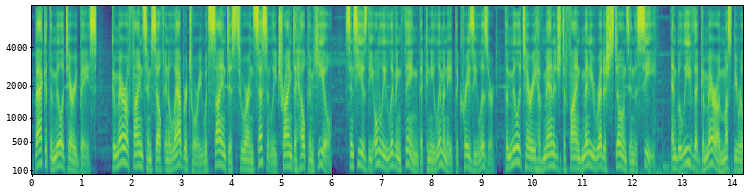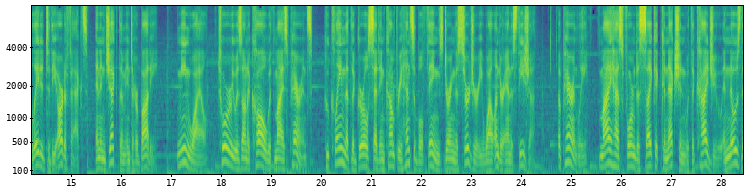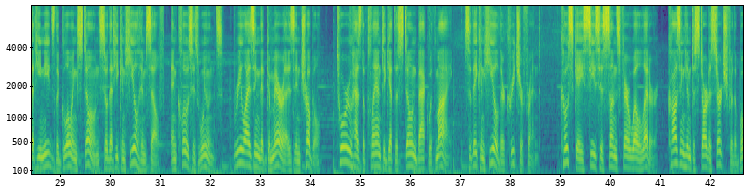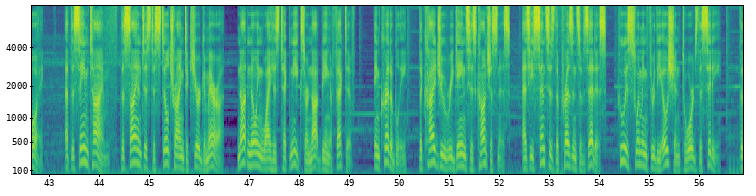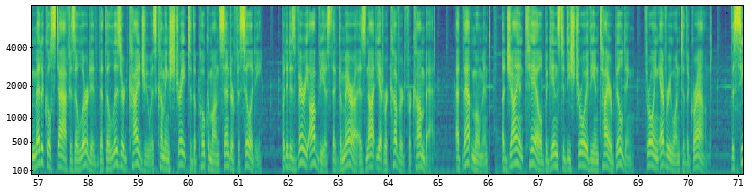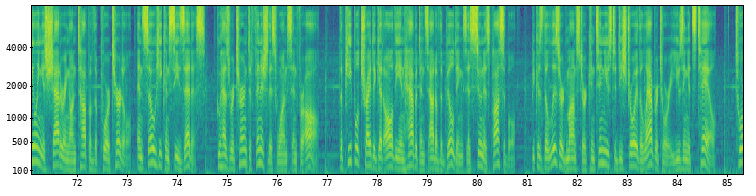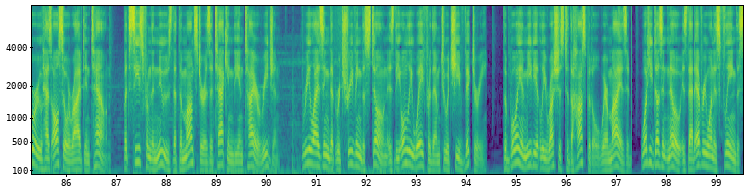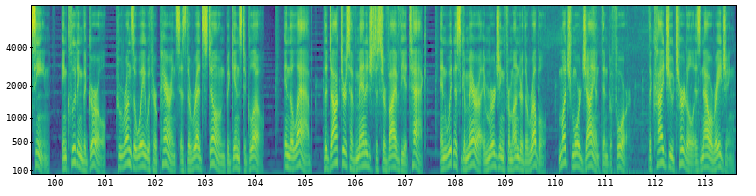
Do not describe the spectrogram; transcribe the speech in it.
Back at the military base, Gamera finds himself in a laboratory with scientists who are incessantly trying to help him heal, since he is the only living thing that can eliminate the crazy lizard. The military have managed to find many reddish stones in the sea, and believe that Gamera must be related to the artifacts, and inject them into her body. Meanwhile, Toru is on a call with Mai's parents, who claim that the girl said incomprehensible things during the surgery while under anesthesia. Apparently, Mai has formed a psychic connection with the kaiju and knows that he needs the glowing stone so that he can heal himself and close his wounds. Realizing that Gamera is in trouble, Toru has the plan to get the stone back with Mai, so they can heal their creature friend. Kosuke sees his son's farewell letter, causing him to start a search for the boy. At the same time, the scientist is still trying to cure Gamera, not knowing why his techniques are not being effective. Incredibly, the kaiju regains his consciousness, as he senses the presence of Zedus, who is swimming through the ocean towards the city. The medical staff is alerted that the lizard kaiju is coming straight to the Pokemon Center facility, but it is very obvious that Gamera is not yet recovered for combat. At that moment, a giant tail begins to destroy the entire building, throwing everyone to the ground. The ceiling is shattering on top of the poor turtle, and so he can see Zedus, who has returned to finish this once and for all. The people try to get all the inhabitants out of the buildings as soon as possible, because the lizard monster continues to destroy the laboratory using its tail. Toru has also arrived in town, but sees from the news that the monster is attacking the entire region. Realizing that retrieving the stone is the only way for them to achieve victory, the boy immediately rushes to the hospital where Mai is. What he doesn't know is that everyone is fleeing the scene, including the girl, who runs away with her parents as the red stone begins to glow. In the lab, the doctors have managed to survive the attack, and witness Gamera emerging from under the rubble, much more giant than before. The kaiju turtle is now raging.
